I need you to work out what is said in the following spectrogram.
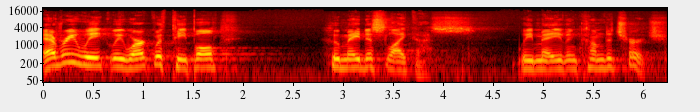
Every week we work with people who may dislike us. We may even come to church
